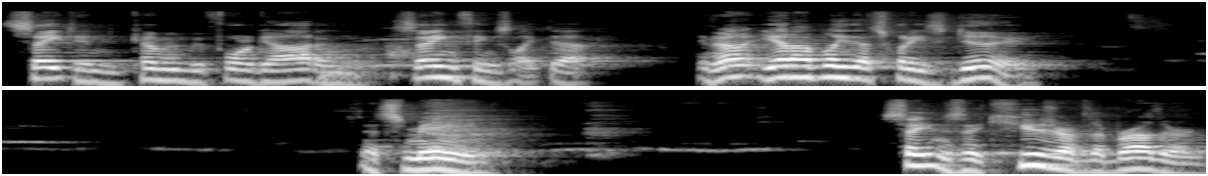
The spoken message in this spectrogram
Satan coming before God and saying things like that. And yet I believe that's what he's doing. It's mean. Satan's the accuser of the brethren.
